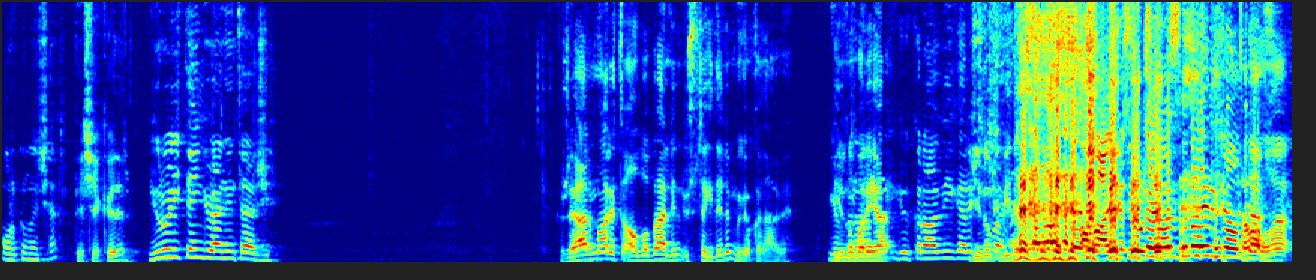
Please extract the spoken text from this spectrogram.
Orkun Uçar. Teşekkür ederim. Euroleague'de en güvendiğin tercih. Real Madrid Alba Berlin üste gidelim mi Gökhan abi? bir Gökhan numaraya Abi, Gökhan abiyi bir, karıştırma. num- bir ama ayrı soru Gökhan ayrıca alacağız. Tamam ona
